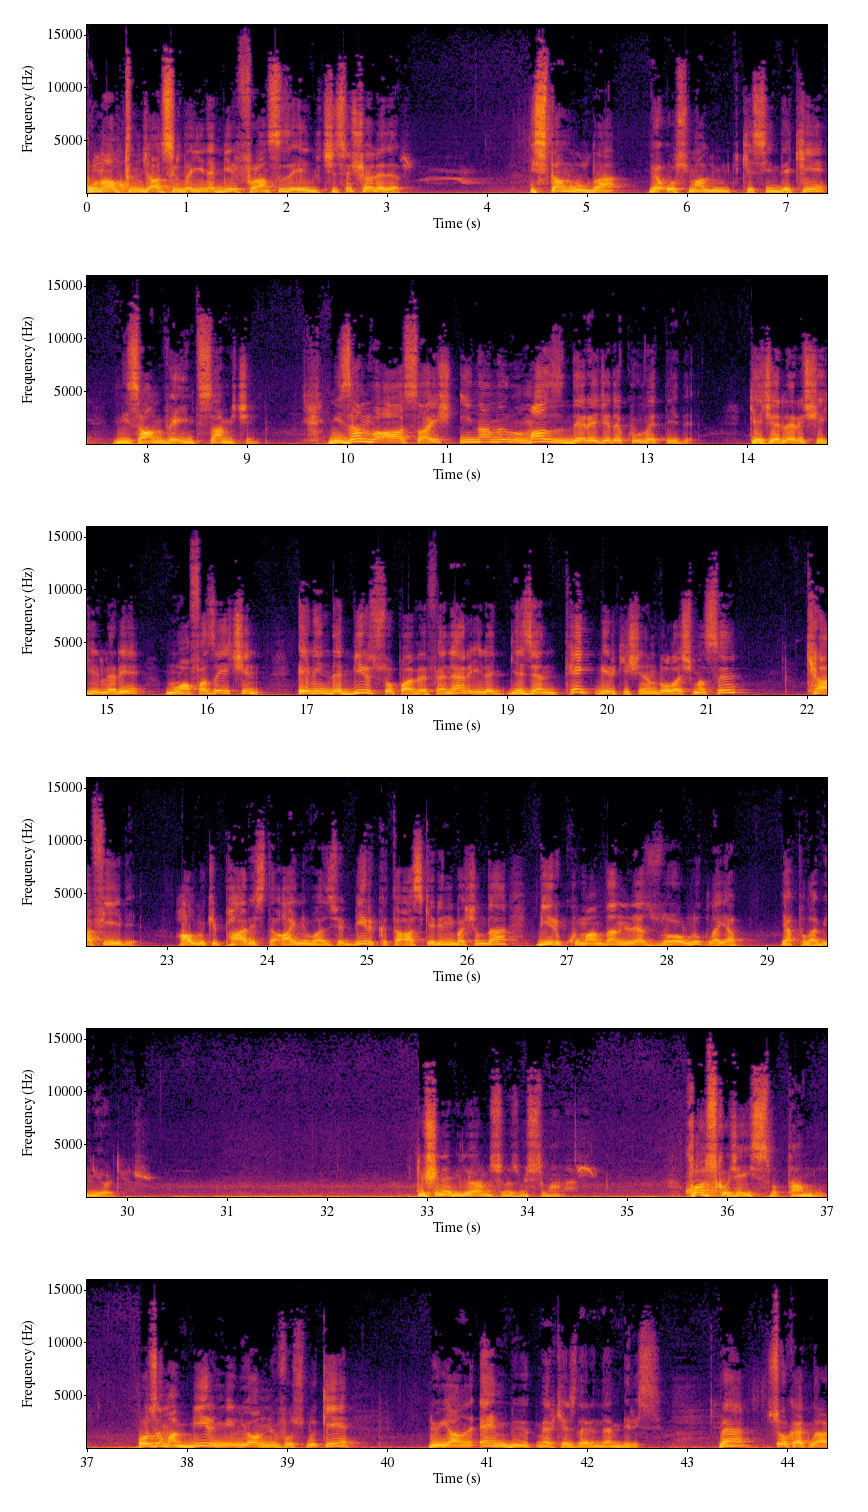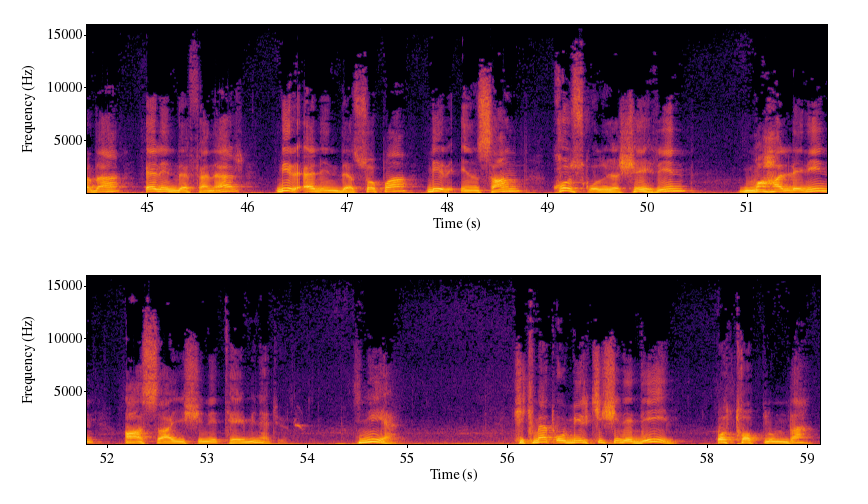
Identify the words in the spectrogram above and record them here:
16. asırda yine bir Fransız elçisi şöyle der. İstanbul'da ve Osmanlı ülkesindeki nizam ve intisam için nizam ve asayiş inanılmaz derecede kuvvetliydi. Geceleri şehirleri muhafaza için elinde bir sopa ve fener ile gezen tek bir kişinin dolaşması kafiydi. Halbuki Paris'te aynı vazife bir kıta askerin başında bir kumandan ile zorlukla yap- yapılabiliyor diyor. Düşünebiliyor musunuz Müslümanlar? Koskoca İstanbul. O zaman bir milyon nüfuslu ki dünyanın en büyük merkezlerinden birisi. Ve sokaklarda elinde fener, bir elinde sopa, bir insan koskoca şehrin, mahallenin asayişini temin ediyor. Niye? Hikmet o bir kişide değil, o toplumda.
